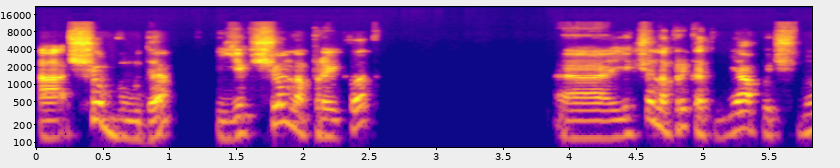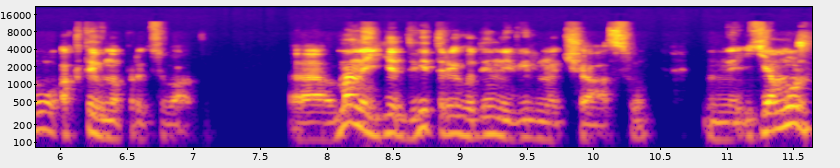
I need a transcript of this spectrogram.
а що буде, якщо, наприклад, е, якщо, наприклад, я почну активно працювати? Е, В мене є 2-3 години вільного часу. Я можу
